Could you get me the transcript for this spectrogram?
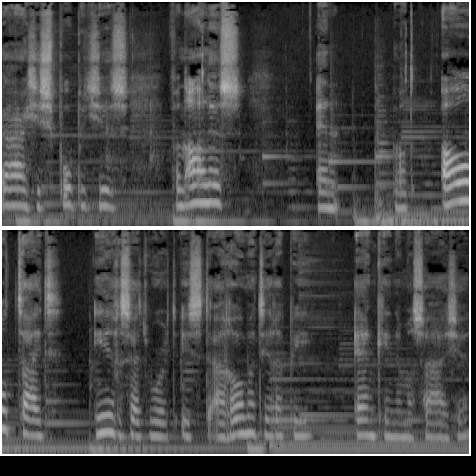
Kaartjes, poppetjes, van alles. En wat altijd ingezet wordt, is de aromatherapie en kindermassage,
